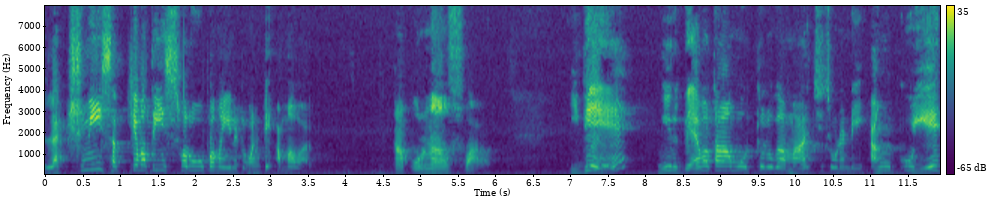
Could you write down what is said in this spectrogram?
లక్ష్మీ సత్యవతీ స్వరూపమైనటువంటి అమ్మవారు. ఆ పూర్ణాస్వారం ఇదే మీరు దేవతామూర్తులుగా మార్చి చూడండి అంకు ఏ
